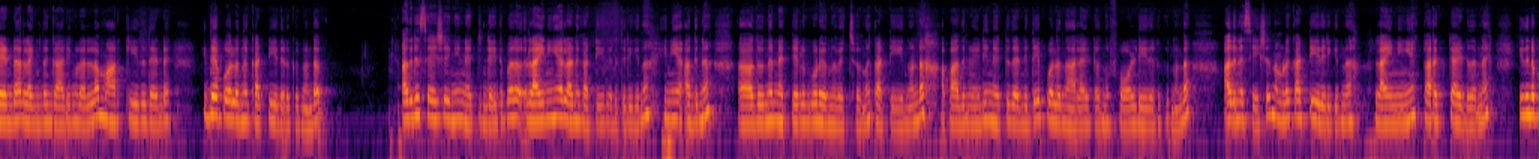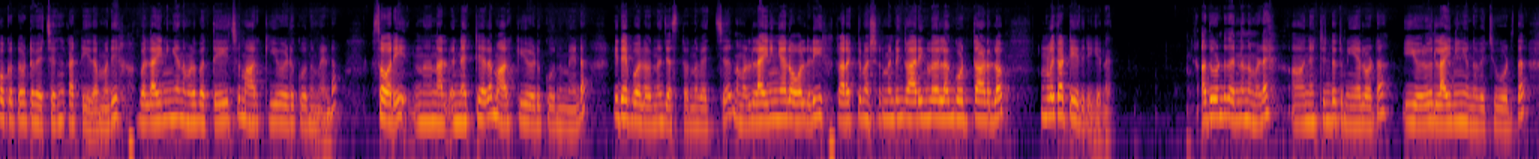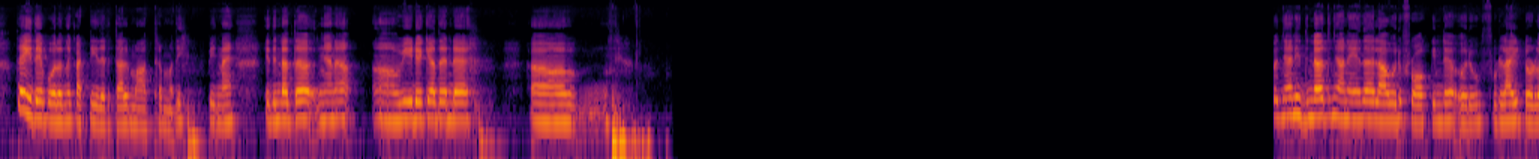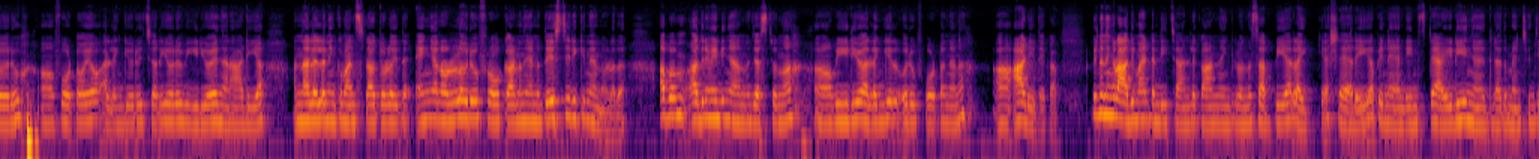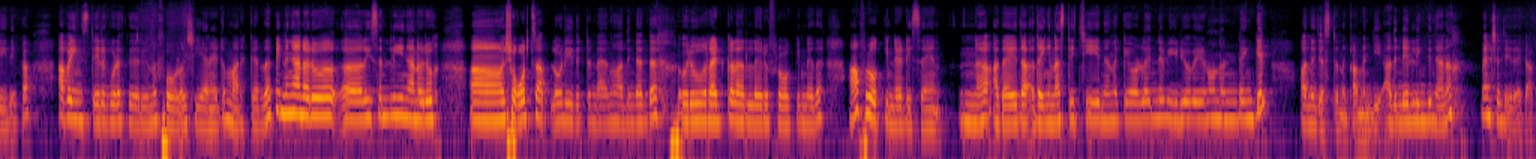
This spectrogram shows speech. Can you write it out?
വേണ്ട ലെങ്തും കാര്യങ്ങളും എല്ലാം മാർക്ക് ചെയ്ത് തേണ്ട ഇതേപോലെ ഒന്ന് കട്ട് ചെയ്തെടുക്കുന്നുണ്ട്. അതിനുശേഷം ഇനി നെറ്റിന്റെ ഇതിപ്പോൾ ലൈനിങ്ങിലാണ് കട്ട് ചെയ്തെടുത്തിരിക്കുന്നത്. ഇനി അതിന് അതൊന്ന് നെറ്റേലും കൂടെ ഒന്ന് വെച്ചൊന്ന് കട്ട് ചെയ്യുന്നുണ്ട്. അപ്പോൾ അതിന് വേണ്ടി നെറ്റ് തണ്ടി ഇതേപോലെ നാലായിട്ടൊന്ന് ഫോൾഡ് ചെയ്തെടുക്കുന്നുണ്ട്. അതിനുശേഷം നമ്മൾ കട്ട് ചെയ്തിരിക്കുന്ന ലൈനിങ് കറക്റ്റായിട്ട് തന്നെ ഇതിന്റെ പൊക്കത്തോട്ട് വെച്ചങ്ങ് കട്ട് ചെയ്താൽ മതി. അപ്പോൾ ലൈനിങ് നമ്മൾ പ്രത്യേകിച്ച് മാർക്ക് ചെയ്യുകയോ എടുക്കുകയൊന്നും വേണ്ട. സോറി നെറ്റേല മാർക്ക് ചെയ്യുകയോ എടുക്കുകയൊന്നും വേണ്ട. ഇതേപോലെ ഒന്ന് ജസ്റ്റ് ഒന്ന് വെച്ച് നമ്മൾ ലൈനിങ്ങിൽ ഓൾറെഡി കറക്റ്റ് മെഷർമെന്റും കാര്യങ്ങളും എല്ലാം കൊടുത്താണല്ലോ. നമ്മൾ കട്ട് ചെയ്തിരിക്കുന്നത് അതുകൊണ്ട് തന്നെ നമ്മുടെ നെറ്റിന്റെ തുണിയിലോട്ട് ഈ ഒരു ലൈനിങ് ഒന്ന് വെച്ച് കൊടുത്ത് ഇതേപോലെ ഒന്ന് കട്ട് ചെയ്തെടുത്താൽ മാത്രം മതി. പിന്നെ ഇതിന്റെ അകത്ത് ഞാൻ വീഡിയോയ്ക്കകത്ത് എന്റെ അപ്പം ഞാൻ ഇതിന്റെ അകത്ത് ഞാൻ ഏതായാലും ആ ഒരു ഫ്രോക്കിന്റെ ഒരു ഫുള്ളായിട്ടുള്ള ഒരു ഫോട്ടോയോ അല്ലെങ്കിൽ ഒരു ചെറിയൊരു വീഡിയോയോ ഞാൻ ആഡ് ചെയ്യുക എന്നാലല്ലേ നിങ്ങൾക്ക് മനസ്സിലാകത്തുള്ളൂ ഇത് എങ്ങനെയുള്ള ഒരു ഫ്രോക്കാണ് ഞാൻ ഉദ്ദേശിച്ചിരിക്കുന്നത് എന്നുള്ളത്. അപ്പം അതിനുവേണ്ടി ഞാനൊന്ന് ജസ്റ്റ് ഒന്ന് വീഡിയോ അല്ലെങ്കിൽ ഒരു ഫോട്ടോ ഞാൻ ആഡ് ചെയ്തേക്കാം. പിന്നെ നിങ്ങൾ ആദ്യമായിട്ട് എന്റെ ഈ ചാനൽ കാണുന്നെങ്കിൽ ഒന്ന് സബ് ചെയ്യുക ലൈക്ക് ചെയ്യുക ഷെയർ ചെയ്യുക. പിന്നെ എന്റെ ഇൻസ്റ്റ ഐ ഡിയും ഞാൻ ഇതിനകത്ത് മെൻഷൻ ചെയ്തേക്കാം. അപ്പോൾ ഇൻസ്റ്റയിലും കൂടെ കയറി ഒന്ന് ഫോളോ ചെയ്യാനായിട്ട് മറക്കരുത്. പിന്നെ ഞാനൊരു റീസെന്റ്ലി ഞാനൊരു ഷോർട്സ് അപ്ലോഡ് ചെയ്തിട്ടുണ്ടായിരുന്നു. അതിന്റെ അകത്ത് ഒരു റെഡ് കളറിലെ ഒരു ഫ്രോക്കിന്റെത്. ആ ഫ്രോക്കിന്റെ ഡിസൈൻ അതായത് അതെങ്ങനെ സ്റ്റിച്ച് ചെയ്യുന്നതെന്നൊക്കെയുള്ളതിന്റെ വീഡിയോ വേണമെന്നുണ്ടെങ്കിൽ ഒന്ന് ജസ്റ്റ് ഒന്ന് കമന്റ് ചെയ്യുക. അതിന്റെ ലിങ്ക് ഞാൻ മെൻഷൻ ചെയ്തേക്കാം.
